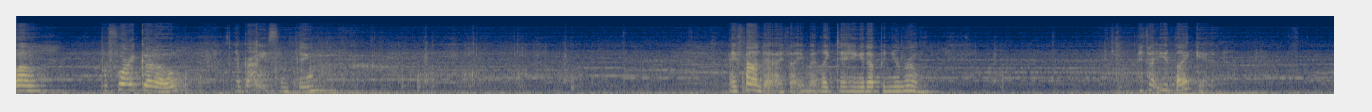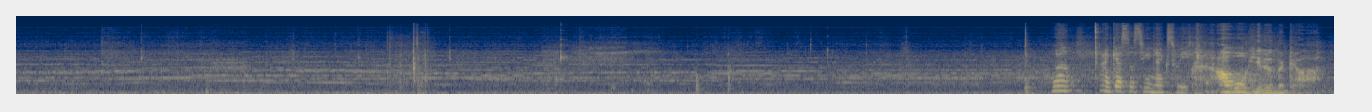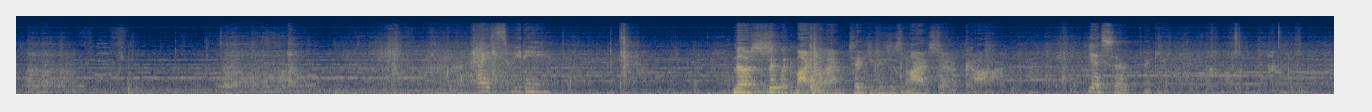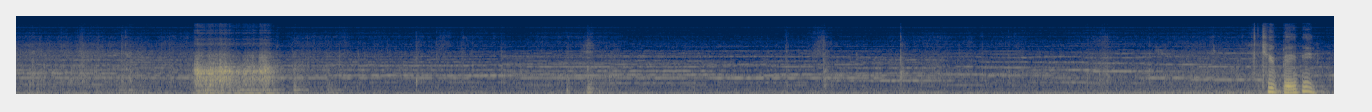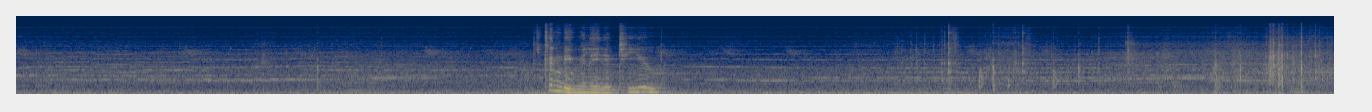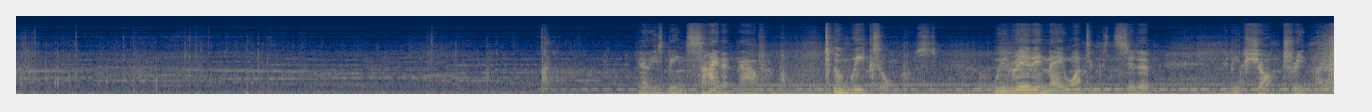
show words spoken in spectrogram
Well, before I go, I brought you something. I found it. I thought you might like to hang it up in your room. I thought you'd like it. Well, I guess I'll see you next week. I'll walk you to the car. Bye, sweetie. No, sit with Michael. I'm taking this as my set of car. Yes, sir. Thank you. Cute baby. Couldn't be related to you. You know, he's been silent now for two weeks almost. We really may want to consider maybe shock treatment.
